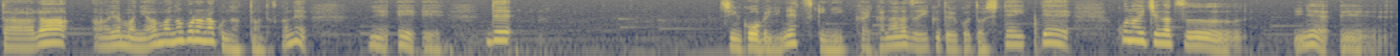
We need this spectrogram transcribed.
たら山にあんま登らなくなったんですかね。ねええええで新神戸にね月に1回必ず行くということをしていてこの1月にね、えー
